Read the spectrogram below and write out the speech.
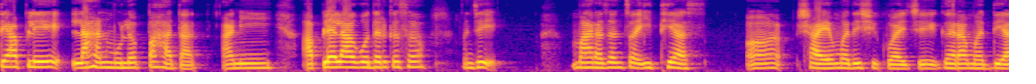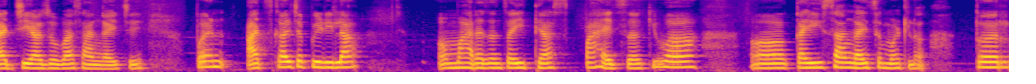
ते आपले लहान मुलं पाहतात. आणि आपल्याला अगोदर कसं म्हणजे महाराजांचा इतिहास शाळेमध्ये शिकवायचे घरामध्ये आजी आजोबा सांगायचे. पण आजकालच्या पिढीला महाराजांचा इतिहास पाहायचं किंवा काही सांगायचं म्हटलं तर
